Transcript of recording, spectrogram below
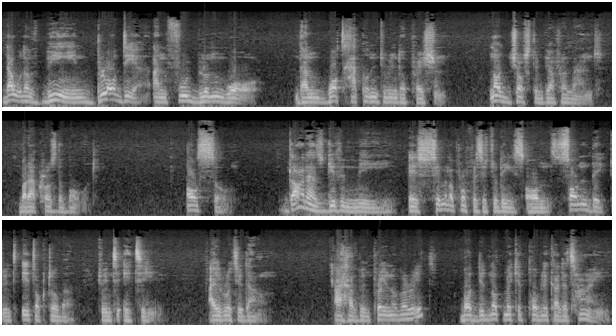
that would have been bloodier and full-blown war than what happened during the operation, not just in Biafra land, but across the board. Also, God has given me a similar prophecy to this on Sunday, 28 October 2018. I wrote it down. I have been praying over it, but did not make it public at the time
